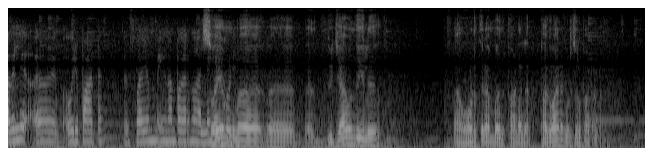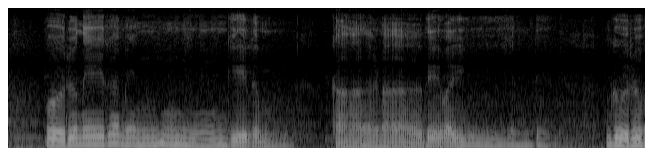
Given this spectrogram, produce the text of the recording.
അതിൽ ഒരു പാട്ട്? സ്വയം ഈണം പകർന്നു അല്ലെങ്കിൽ സ്വയം കൂടി? ദ്വിജാവന്തിയിൽ ഓണത്തിനാകുമ്പോൾ അത് പാടാലോ ഭഗവാനെ കുറിച്ചുള്ള പാട്ടാണ്. ഒരു നേരമെങ്കിലും കാണാതെ വയ്യന്റെ ഗുരുവായൂരപ്പാതിൻ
